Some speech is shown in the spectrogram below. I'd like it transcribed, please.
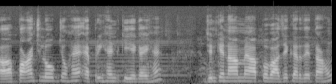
पाँच लोग जो हैं, एप्रीहेंड किए गए हैं, जिनके नाम मैं आपको वाजे कर देता हूँ।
